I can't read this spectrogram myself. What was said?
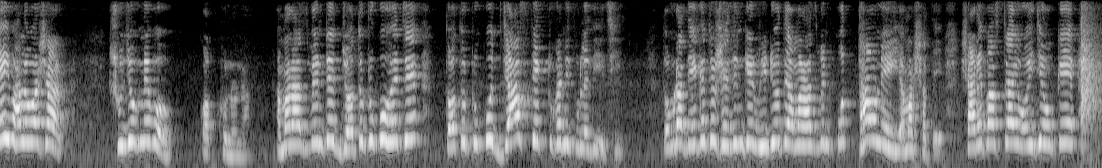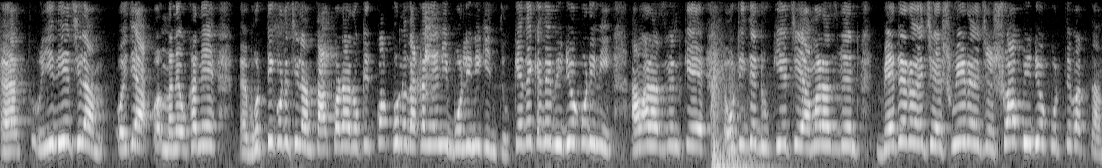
এই ভালোবাসার সুযোগ নেব কখনো না। আমার হাজব্যান্ডের যতটুকু হয়েছে, ততটুকু জাস্ট একটুখানি তুলে দিয়েছি। তোমরা দেখেছ সেদিনকের ভিডিওতে আমার হাজব্যান্ড কোথাও নেই আমার সাথে। সাড়ে পাঁচটায় ওই যে ওকে ই দিয়েছিলাম, ওই যে মানে ওখানে ভর্তি করেছিলাম, তারপর আর ওকে কখনো দেখা যায়নি, বলিনি কিন্তু। কেঁদে কেঁদে ভিডিও করিনি। আমার হাজব্যান্ডকে ওটিতে ঢুকিয়েছে, আমার হাজব্যান্ড বেডে রয়েছে, শুয়ে রয়েছে, সব ভিডিও করতে পারতাম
